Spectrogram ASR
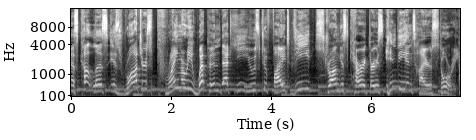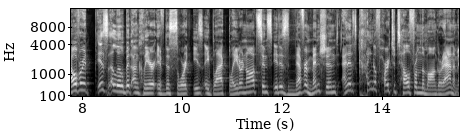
badass cutlass is Roger's primary weapon that he used to fight the strongest characters in the entire story. However, it is a little bit unclear if the sword is a black blade or not since it is never mentioned and it's kind of hard to tell from the manga or anime,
